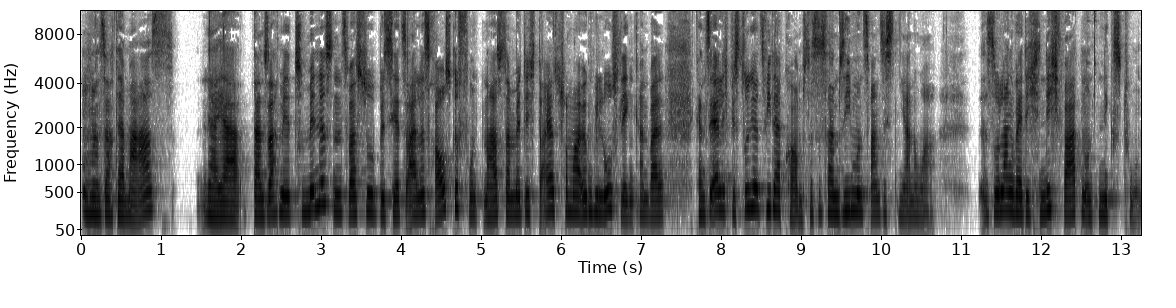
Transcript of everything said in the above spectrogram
Und dann sagt der Mars, naja, dann sag mir zumindestens, was du bis jetzt alles rausgefunden hast, damit ich da jetzt schon mal irgendwie loslegen kann, weil ganz ehrlich, bis du jetzt wiederkommst, das ist am 27. Januar. So lange werde ich nicht warten und nichts tun.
